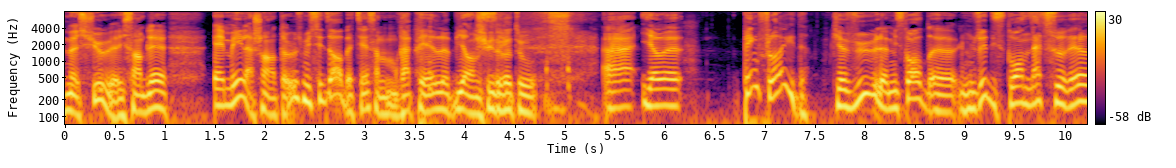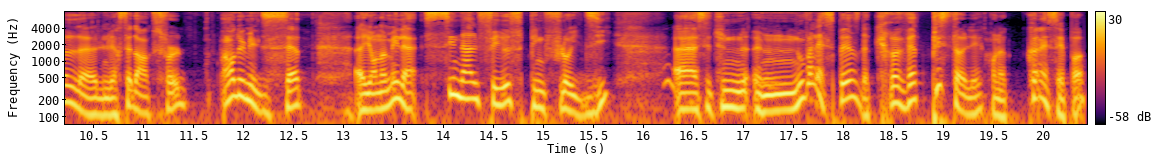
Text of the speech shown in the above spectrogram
monsieur, il semblait aimer la chanteuse, mais il s'est dit, ah ben tiens, ça me rappelle Beyoncé. Je suis de retour. Euh, Il y a euh, Pink Floyd qui a vu le, histoire de- le musée d'histoire naturelle à l'Université d'Oxford en 2017. Euh, ils ont nommé la Sinalpheus Pink Floydi. Euh, c'est une, une nouvelle espèce de crevette pistolet qu'on ne connaissait pas,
